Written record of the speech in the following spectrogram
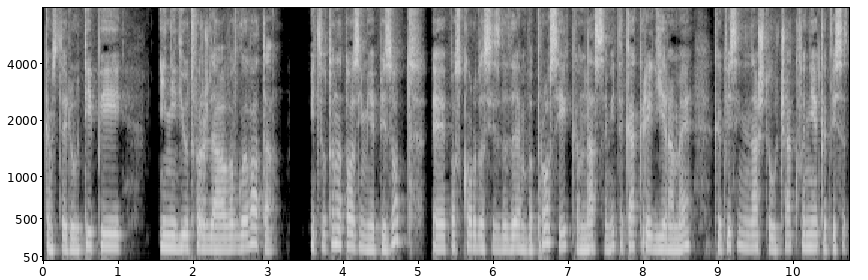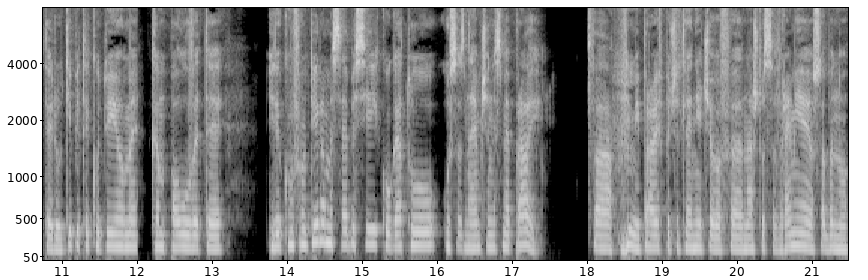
към стереотипи и ни ги утвърждава в главата. И целта на този ми епизод е по-скоро да си зададем въпроси към нас самите, как реагираме, какви са ни нашите очаквания, какви са стереотипите, които имаме към половете и да конфронтираме себе си, когато осъзнаем, че не сме прави. Това ми прави впечатление, че в нашето съвремие, особено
